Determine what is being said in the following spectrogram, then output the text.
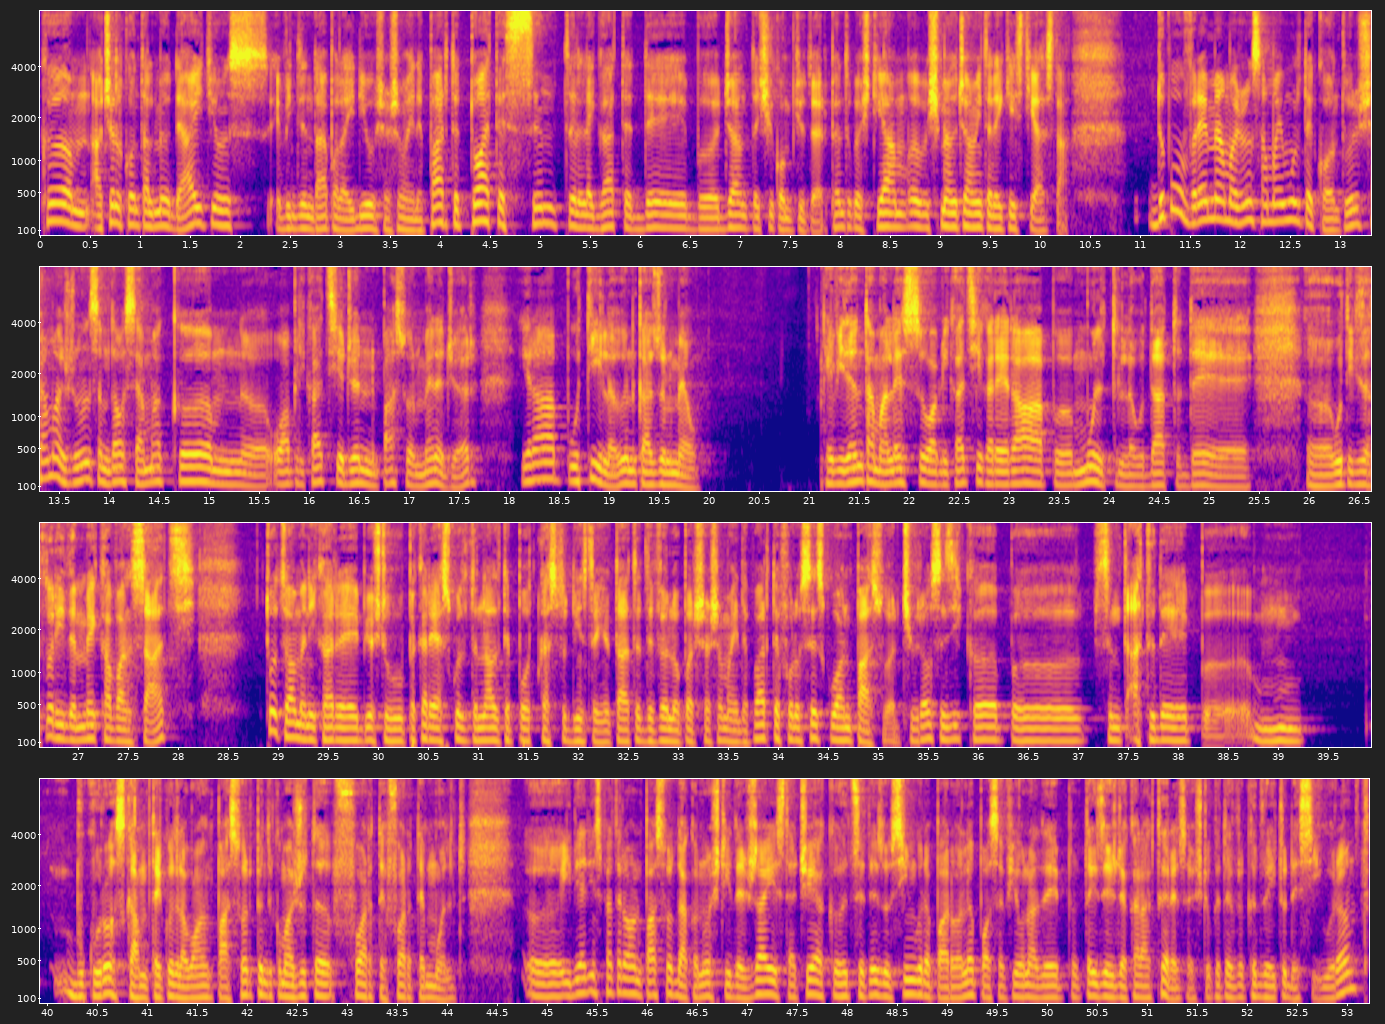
că acel cont al meu de iTunes, evident Apple ID și așa mai departe, toate sunt legate de geantă și computer, pentru că știam și mi-aduceam aminte de chestia asta. După o vreme am ajuns să am mai multe conturi și am ajuns să-mi dau seama că o aplicație gen Password Manager era utilă în cazul meu. Evident, am ales o aplicație care era mult lăudată de uh, utilizatorii de Mac avansați, toți oamenii care, eu știu, pe care îi ascult în alte podcasturi din străinătate, developer și așa mai departe, folosesc One Password. Și vreau să zic că uh, sunt atât de uh, bucuros că am trecut de la One Password pentru că mă ajută foarte, foarte mult. Uh, ideea din spatele un password, dacă nu știi deja, este aceea că îți setezi o singură parolă, poate să fie una de 30 de caractere, să știu câte, cât vrei tu de sigură,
